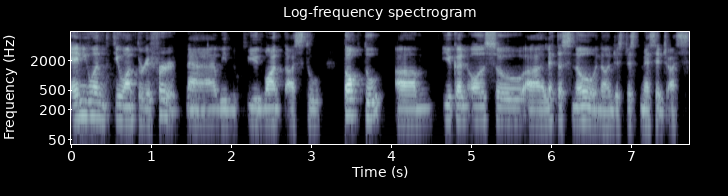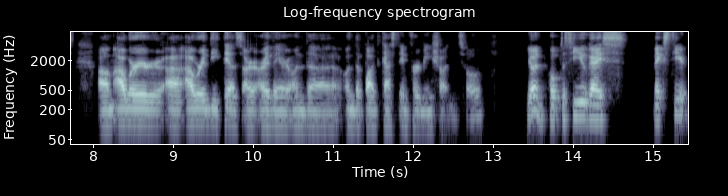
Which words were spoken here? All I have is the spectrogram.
anyone that you want to refer, na we you'd want us to talk to, um, you can also uh, let us know. No, just just message us. Um, our uh, our details are, are there on the on the podcast information. So, yun. Hope to see you guys next year.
